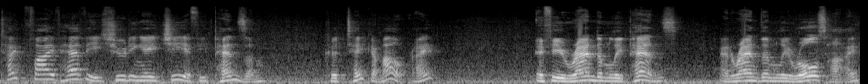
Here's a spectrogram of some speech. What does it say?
Type 5 Heavy shooting HE, if he pens him, could take him out, right? If he randomly pens and randomly rolls high,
